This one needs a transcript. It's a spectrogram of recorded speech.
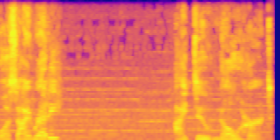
Was I ready? I do know hurt.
